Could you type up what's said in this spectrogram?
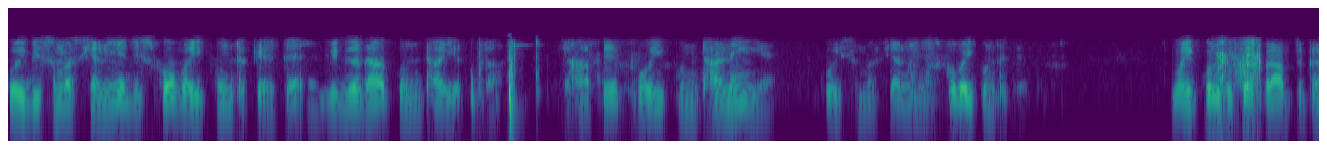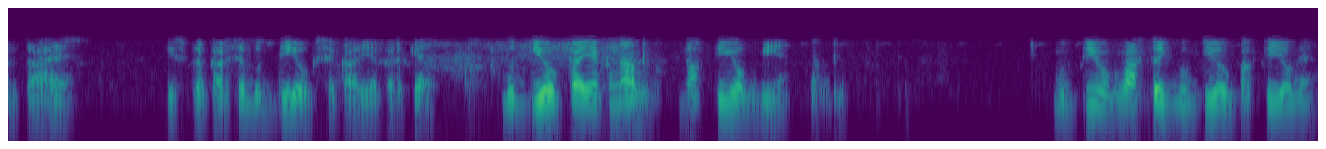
कोई भी समस्या नहीं है, जिसको वैकुंठ कहते हैं, विगधा कुंठा यत्र। यहाँ पे कोई कुंठा नहीं है, कोई समस्या नहीं है उसको वैकुंठ कहते हैं। वैकुंठ को प्राप्त करता है। इस प्रकार से बुद्धि योग से कार्य करके, बुद्धि योग का एक नाम भक्ति योग भी है। बुद्धि योग, वास्तविक बुद्धि योग, भक्ति योग है।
